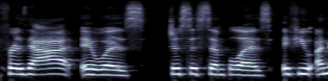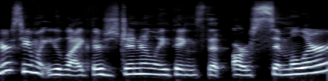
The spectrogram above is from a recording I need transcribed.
for that, it was just as simple as if you understand what you like, there's generally things that are similar.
